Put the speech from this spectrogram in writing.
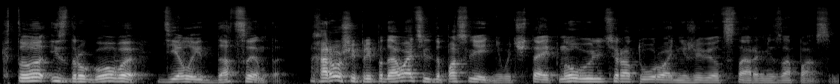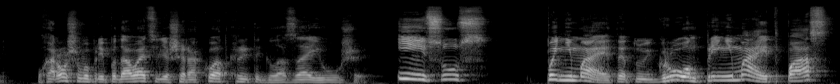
кто из другого делает доцента. Хороший преподаватель до последнего читает новую литературу, а не живет старыми запасами. У хорошего преподавателя широко открыты глаза и уши. Иисус понимает эту игру, он принимает пас,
